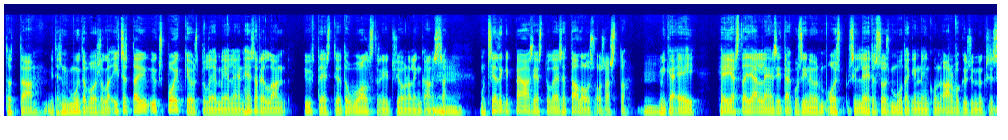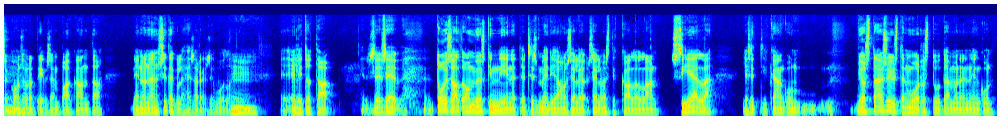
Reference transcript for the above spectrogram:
tota, mitä se muita voisi olla. Itse tai yksi poikkeus tulee mieleen. Hesarilla on yhteistyötä Wall Street Journalin kanssa, mm. mutta sieltäkin pääasiassa tulee se talousosasto, mm. mikä ei heijasta jälleen sitä, kun siinä, olisi, siinä lehdessä olisi muutakin niin kuin arvokysymyksissä mm. konservatiivisempaa kantaa. Niin en ole nähnyt sitä kyllä Hesarin sivuilla. Mm. E- eli tota, se, se, toisaalta on myöskin niin, että, että siis media on sel, selvästi kallellaan siellä – ja sitten ikään kuin jostain syystä muodostuu tämmöinen niin kuin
